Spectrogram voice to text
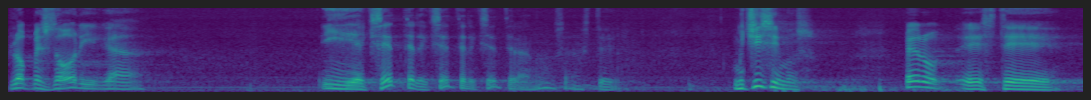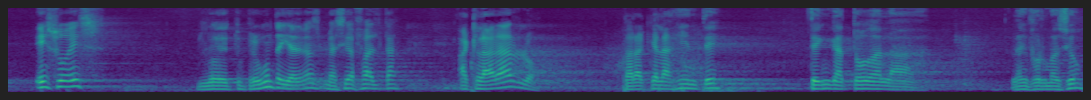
López Dóriga, y etcétera, etcétera, etcétera, este, muchísimos. Pero este, eso es lo de tu pregunta y además me hacía falta aclararlo para que la gente tenga toda la, información,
